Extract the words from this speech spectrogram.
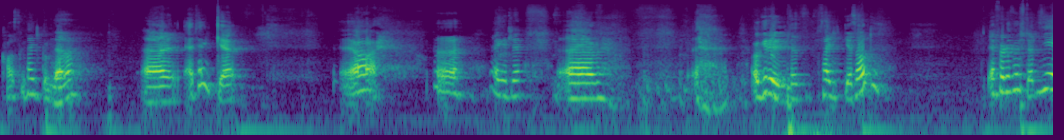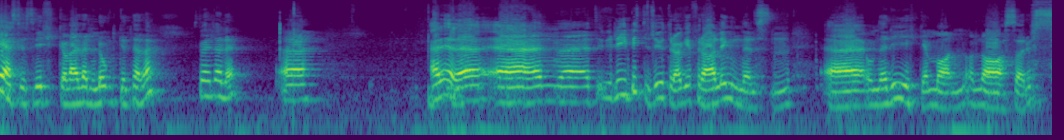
hva skal vi tenke om det, da? Eh, jeg tenker Ja, eh, egentlig eh, Og grunnen til å tenke sånn det er for det første at Jesus virker å være veldig lunken til det. Skal jeg være helt ærlig. Her er det en, et bitte lite utdrag fra lignelsen eh, om den rike mannen og Lasarus.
